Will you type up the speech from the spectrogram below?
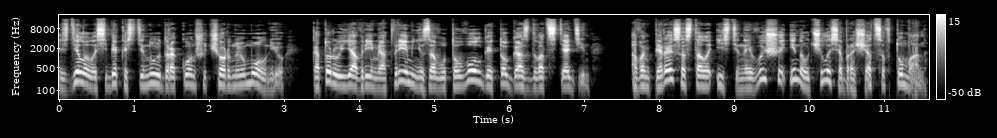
сделала себе костяную драконшу черную молнию, которую я время от времени зову то Волгой, то ГАЗ-21, а вампиресса стала истинной высшей и научилась обращаться в туман.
